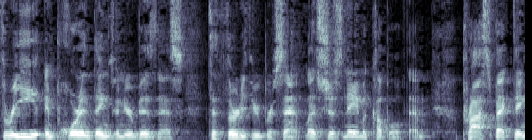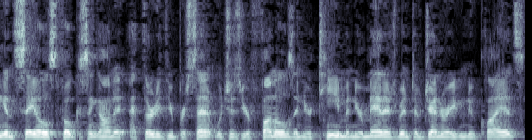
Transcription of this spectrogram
three important things in your business to 33%, let's just name a couple of them. Prospecting and sales, focusing on it at 33%, which is your funnels and your team and your management of generating new clients.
